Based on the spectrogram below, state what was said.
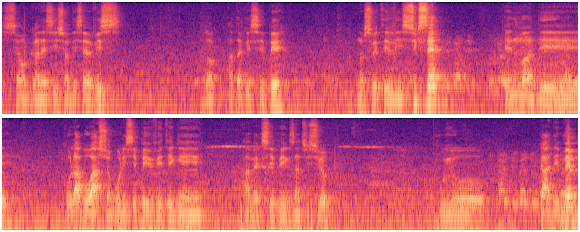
c'est une grande institution de service. Donc en tant que CP, nous souhaitons les succès enman de kolaborasyon pou li CPV te genyen avèk CP Exantisyo pou yo gade mèm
